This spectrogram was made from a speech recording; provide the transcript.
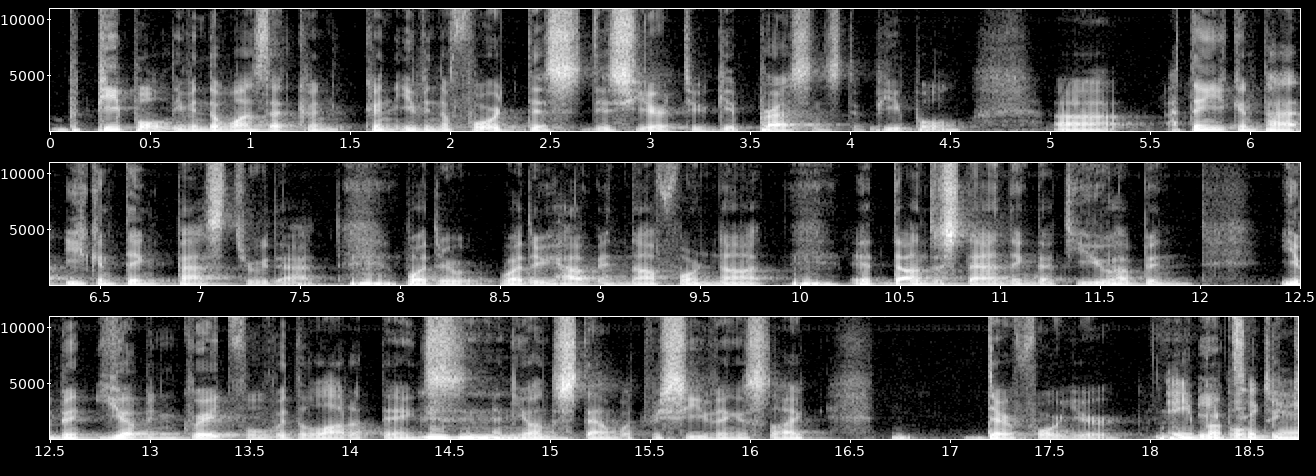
but people, even the ones that can can even afford this this year to give presents to people, uh, I think you can pa- you can think past through that whether whether you have enough or not. It, the understanding that you have been you've been you have been grateful with a lot of things mm-hmm. and you understand what receiving is like. Therefore, you're Able, able, to, to, give.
